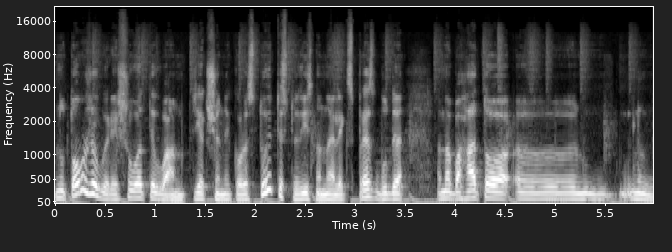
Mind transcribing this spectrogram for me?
Ну то вже вирішувати вам. Якщо не користуєтесь, то звісно на AliExpress буде набагато. Е, ну,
